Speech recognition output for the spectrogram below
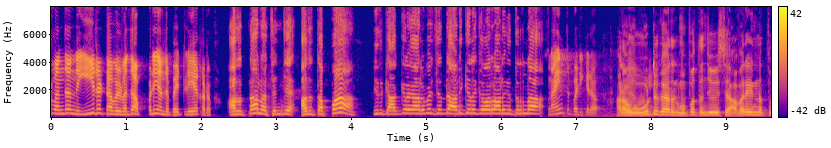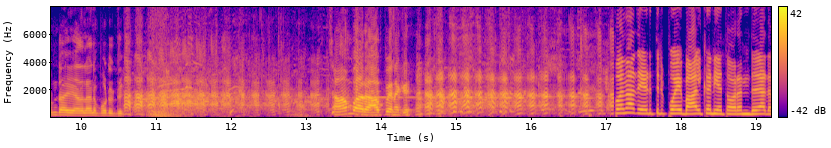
வந்து அந்த ஈர டவல் வந்து அப்படியே அந்த பெட்லயே கிடக்கும். அதைத்தான் நான் செஞ்சேன். அது தப்பா? இதுக்கு அக்கிரகாரமே சேர்ந்து அடிக்கிறதுக்கு வர்றானுங்க திருநா. நைன்த் படிக்கிறோம். ஆனா உங்க வீட்டுக்காரருக்கு முப்பத்தஞ்சு வயசு. அவரே என்ன துண்டா அதெல்லாம் போட்டுட்டு இருக்கு. சாம்பார் அப்ப எனக்கு. அப்போ வந்து அதை எடுத்துட்டு போய் பால்கனியை திறந்து அதை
